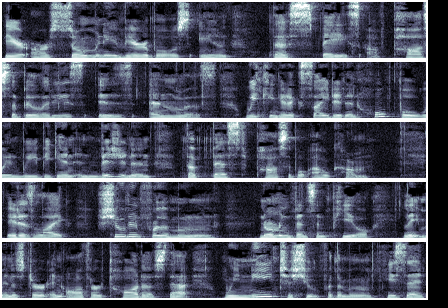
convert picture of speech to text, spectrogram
There are so many variables, and the space of possibilities is endless. We can get excited and hopeful when we begin envisioning the best possible outcome. It is like shooting for the moon. Norman Vincent Peale late minister and author, taught us that we need to shoot for the moon. He said,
